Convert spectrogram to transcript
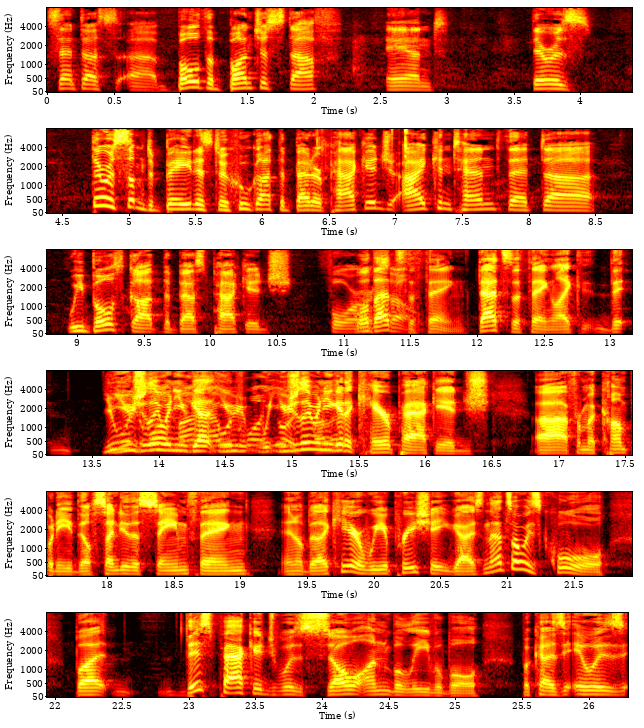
sent us uh, both a bunch of stuff, and there was there was some debate as to who got the better package. I contend that uh, we both got the best package for. Well, that's the thing. That's the thing. Like the, usually when you mine, get you, yours, usually when you get a care package uh, from a company, they'll send you the same thing and it'll be like, "Here, we appreciate you guys," and that's always cool. But this package was so unbelievable because it was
